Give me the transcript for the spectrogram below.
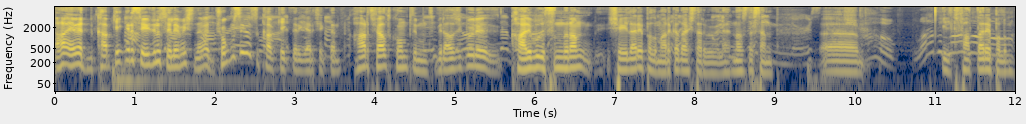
Aha evet cupcake'leri sevdiğini söylemiştin evet. Çok mu seviyorsun cupcake'leri gerçekten? Heartfelt compliment. Birazcık böyle kalbi ısındıran şeyler yapalım arkadaşlar böyle. Nasıl desem. Ee, iltifatlar yapalım.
